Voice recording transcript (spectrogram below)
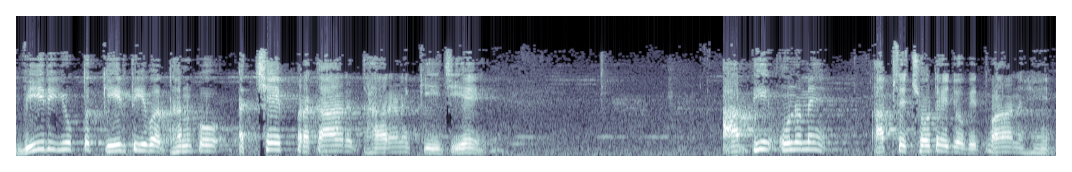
वीर युक्त कीर्ति व धन को अच्छे प्रकार धारण कीजिए। आप भी उनमें, आपसे छोटे जो विद्वान हैं,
